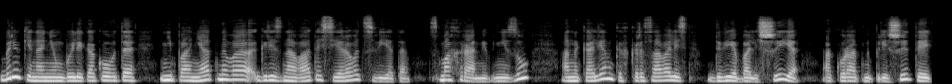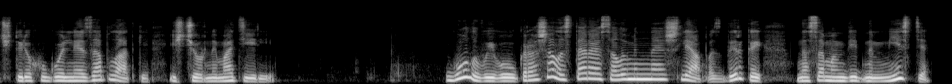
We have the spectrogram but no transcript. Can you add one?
Брюки на нем были какого-то непонятного грязновато-серого цвета, с махрами внизу, а на коленках красовались две большие, аккуратно пришитые четырехугольные заплатки из черной материи. Голову его украшала старая соломенная шляпа с дыркой на самом видном месте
